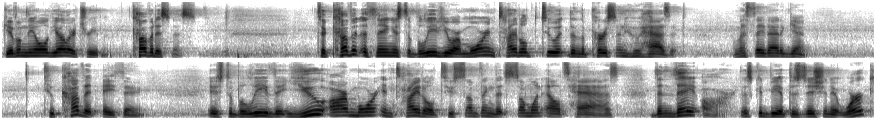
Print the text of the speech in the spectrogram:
give them the old Yeller treatment. Covetousness. To covet a thing is to believe you are more entitled to it than the person who has it. I'm going to say that again. To covet a thing is to believe that you are more entitled to something that someone else has than they are. This could be a position at work,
